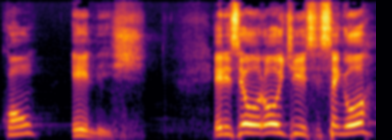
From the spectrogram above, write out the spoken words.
com eles. Eliseu orou e disse: Senhor,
